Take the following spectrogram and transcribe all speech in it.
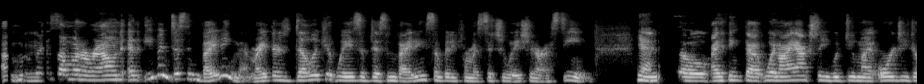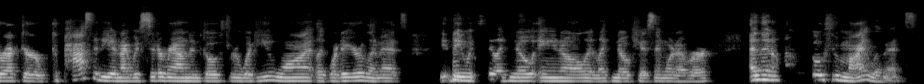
of Mhm. moving someone around and even disinviting them, right? There's delicate ways of disinviting somebody from a situation or a scene. Yeah. And so I think that when I actually would do my orgy director capacity and I would sit around and go through what do you want? Like, what are your limits? They Mhm. would say like no anal and like no kissing, whatever. And then I would go through my limits.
